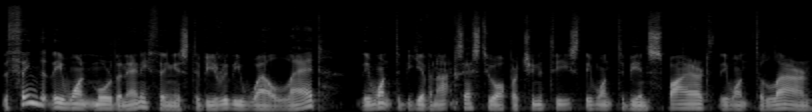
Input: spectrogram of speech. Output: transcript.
the thing that they want more than anything is to be really well led they want to be given access to opportunities. They want to be inspired. They want to learn.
